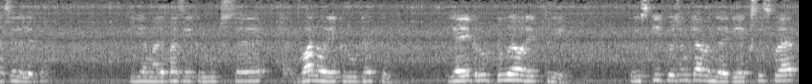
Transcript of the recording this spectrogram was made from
ऐसे ले लेते हैं। ये हमारे पास एक रूट है वन और एक रूट है टू या एक रूट टू है और एक थ्री है। तो इसकी इक्वेशन क्या बन जाएगी? X square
